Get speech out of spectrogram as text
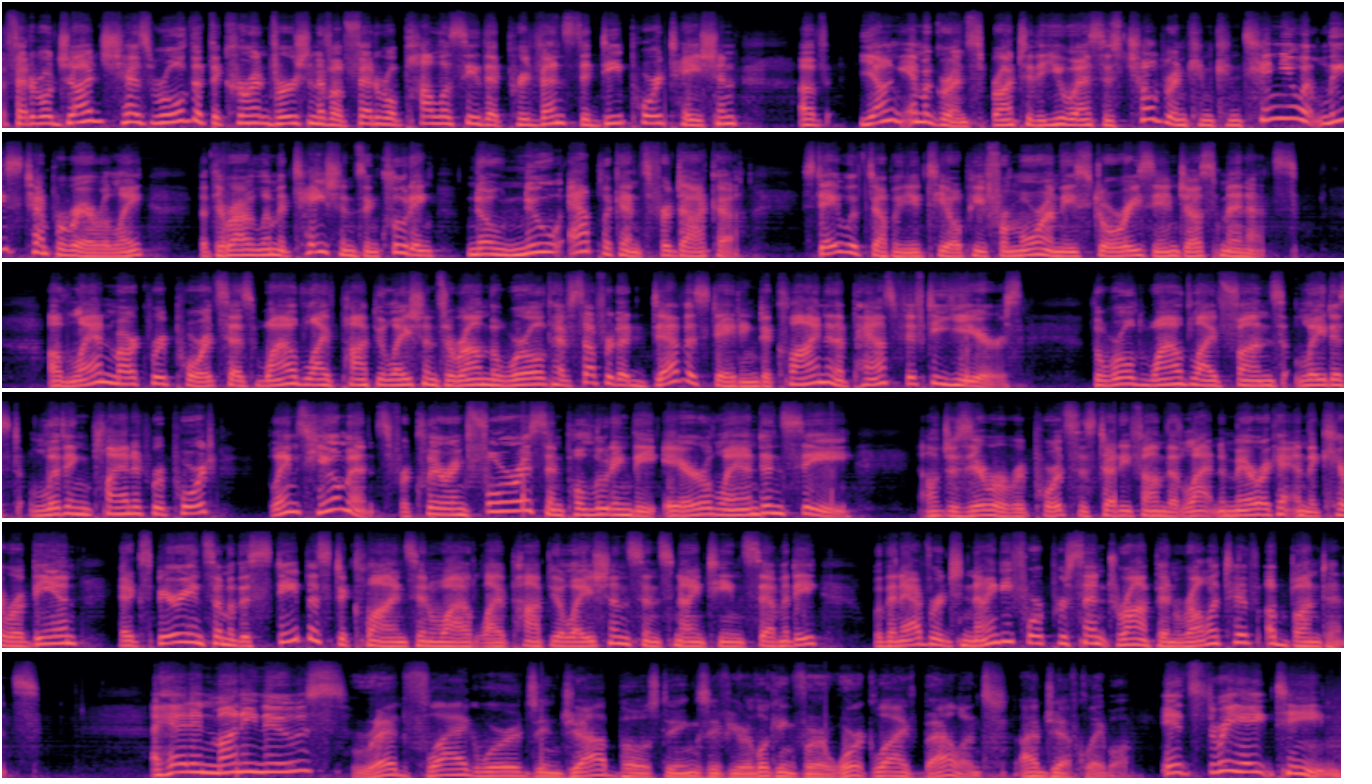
A federal judge has ruled that the current version of a federal policy that prevents the deportation of young immigrants brought to the U.S. as children can continue at least temporarily, but there are limitations, including no new applicants for DACA. Stay with WTOP for more on these stories in just minutes. A landmark report says wildlife populations around the world have suffered a devastating decline in the past 50 years. The World Wildlife Fund's latest Living Planet report blames humans for clearing forests and polluting the air, land, and sea. Al Jazeera reports the study found that Latin America and the Caribbean had experienced some of the steepest declines in wildlife populations since 1970, with an average 94% drop in relative abundance. Ahead in money news. Red flag words in job postings if you're looking for work life balance. I'm Jeff Claybaugh. It's 318.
